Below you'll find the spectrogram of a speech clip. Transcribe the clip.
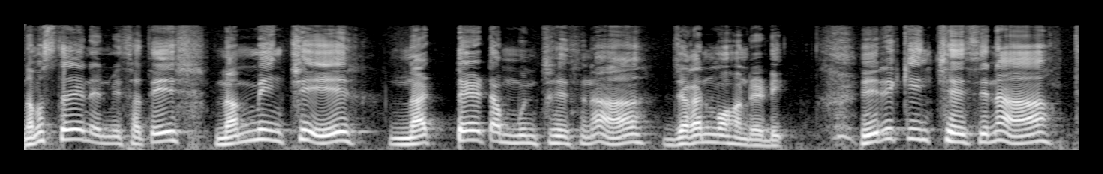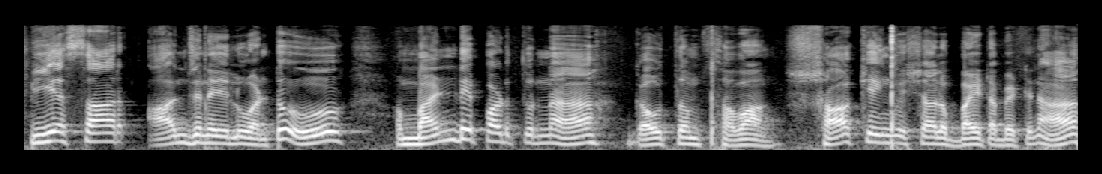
నమస్తే నేను మీ సతీష్. నమ్మించి నట్టేట ముంచేసిన జగన్మోహన్ రెడ్డి. ఇరికించేసిన పిఎస్ఆర్ ఆంజనేయులు అంటూ మండిపడుతున్న గౌతమ్ సవాంగ్ షాకింగ్ విషయాలు బయటపెట్టిన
